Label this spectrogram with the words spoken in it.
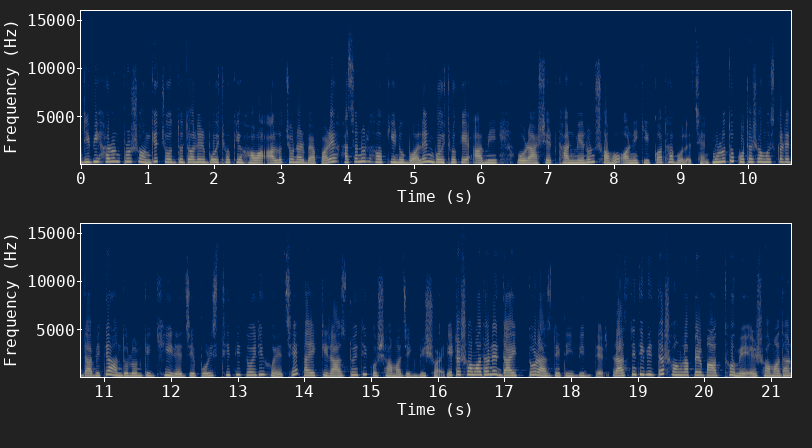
ডিবি হারুন প্রসঙ্গে চোদ্দ দলের বৈঠকে হওয়া আলোচনার ব্যাপারে হাসানুল হক ইনু বলেন, বৈঠকে আমি ও রাশেদ খান মেনন সহ অনেকেই কথা বলেছেন। মূলত কোটা সংস্কারের দাবিতে আন্দোলনকে ঘিরে যে পরিস্থিতি তৈরি হয়েছে, তা একটি রাজনৈতিক ও সামাজিক বিষয়। এটা সমাধানের দায়িত্ব রাজনীতিবিদদের। রাজনীতিবিদরা সংলাপের মাধ্যমে এর সমাধান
